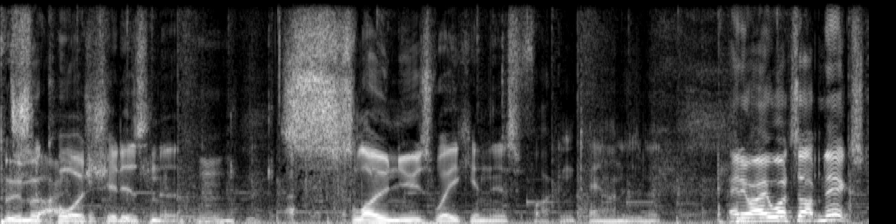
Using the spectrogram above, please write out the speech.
boomer core shit, isn't it? Slow news week in this fucking town, isn't it? anyway, what's up next?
